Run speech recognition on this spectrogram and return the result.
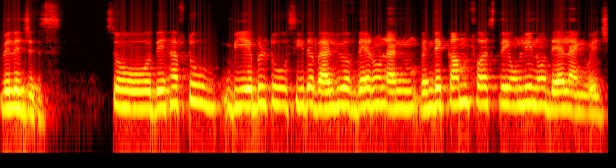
villages. So they have to be able to see the value of their own. And when they come first, they only know their language.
